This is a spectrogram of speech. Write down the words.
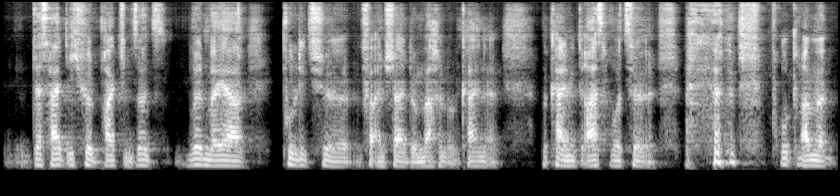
das halte ich für praktisch, sonst würden wir ja politische Veranstaltungen machen und keine, keine Graswurzelprogramme.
